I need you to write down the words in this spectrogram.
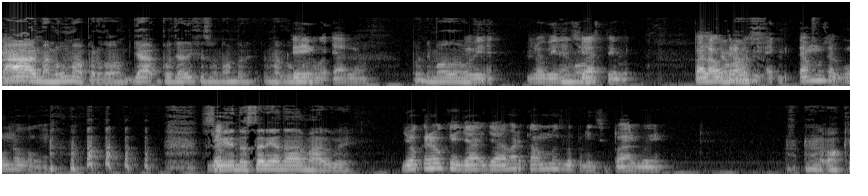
ah, al Maluma, perdón. Ya, pues ya dije su nombre. El Maluma. Sí, güey, ya lo. Pues ni modo, Lo, lo evidenciaste, güey. Para la otra invitamos alguno, güey. sí, no estaría nada mal, güey. Yo creo que ya, ya abarcamos lo principal, güey. ok.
